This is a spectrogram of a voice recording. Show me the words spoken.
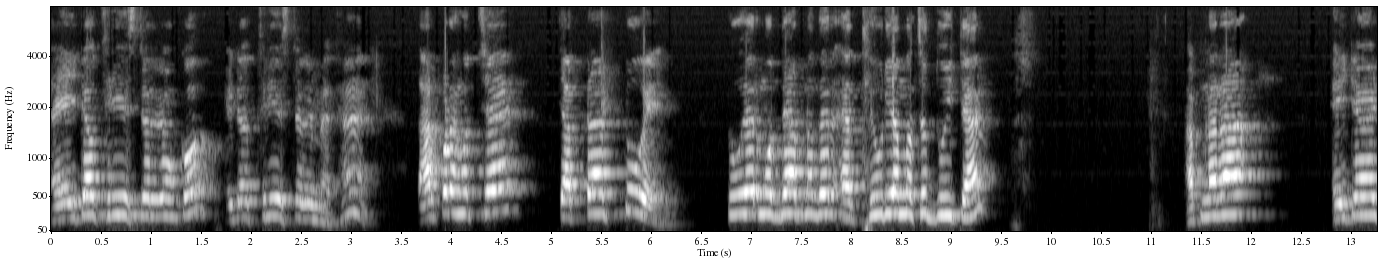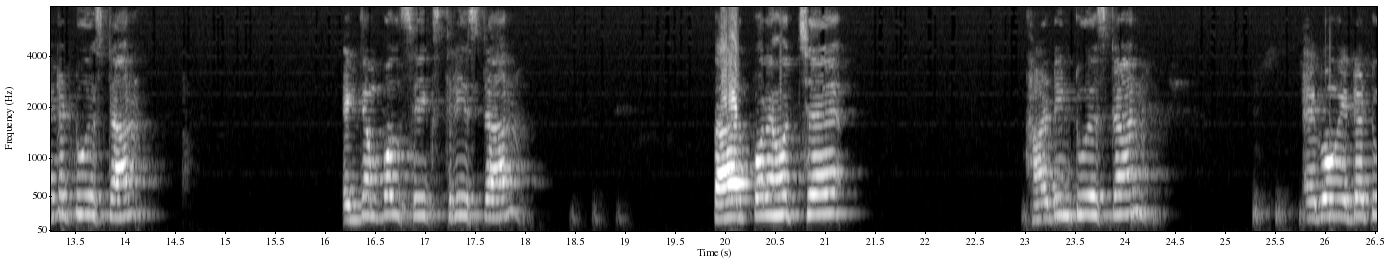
এইটাও থ্রি স্টারের অঙ্ক। এটাও থ্রি স্টারের ম্যাথ হ্যাঁ? তারপরে হচ্ছে চ্যাপ্টার টু এ টু এর মধ্যে আপনাদের থিওরিয়াম আছে দুইটা। আপনারা এইটা এটা two star example six three star তারপরে হচ্ছে থার্টিন টু স্টার এবং এটা টু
